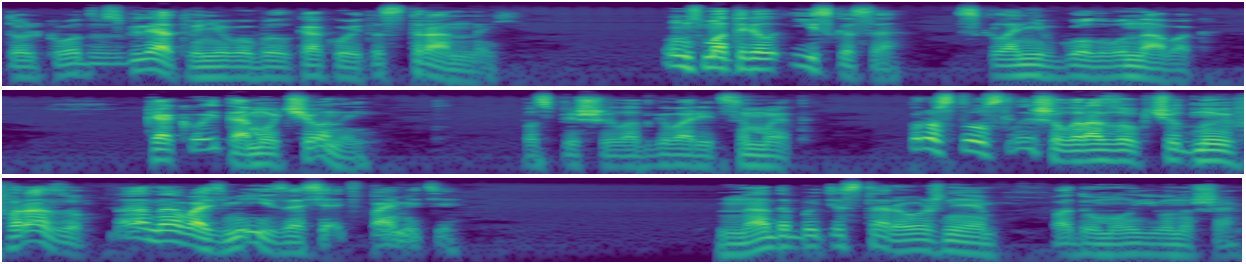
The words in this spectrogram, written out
только вот взгляд у него был какой-то странный. Он смотрел искоса, склонив голову на бок. «Какой там ученый?» — поспешил отговориться Мэт. «Просто услышал разок чудную фразу, а она возьми и засядь в памяти». «Надо быть осторожнее», — подумал юноша.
